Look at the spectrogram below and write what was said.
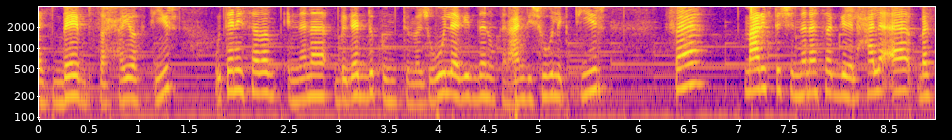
أسباب صحية كتير وتاني سبب إن أنا بجد كنت مشغولة جدا وكان عندي شغل كتير ف معرفتش إن أنا أسجل الحلقة بس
